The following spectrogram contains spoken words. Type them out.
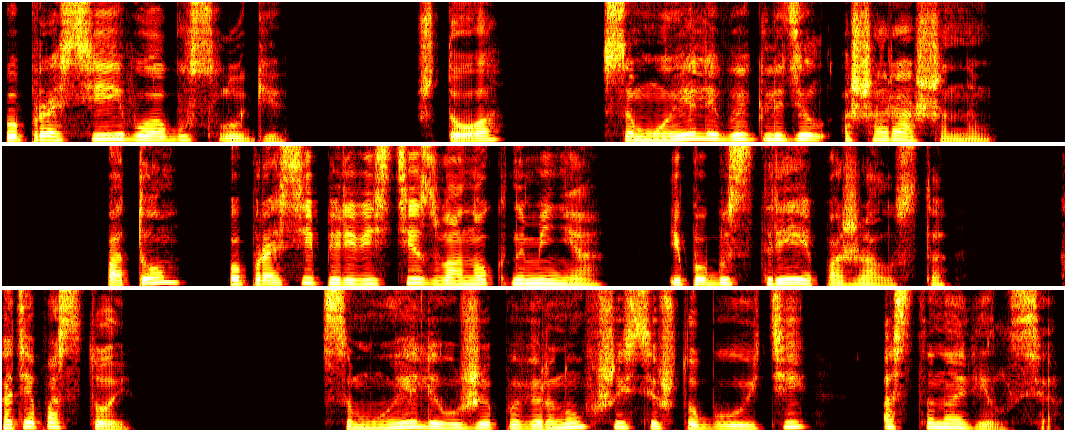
попроси его об услуге». «Что?» Самуэли выглядел ошарашенным. «Потом попроси перевести звонок на меня. И побыстрее, пожалуйста. Хотя постой». Самуэли, уже повернувшийся, чтобы уйти, остановился.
